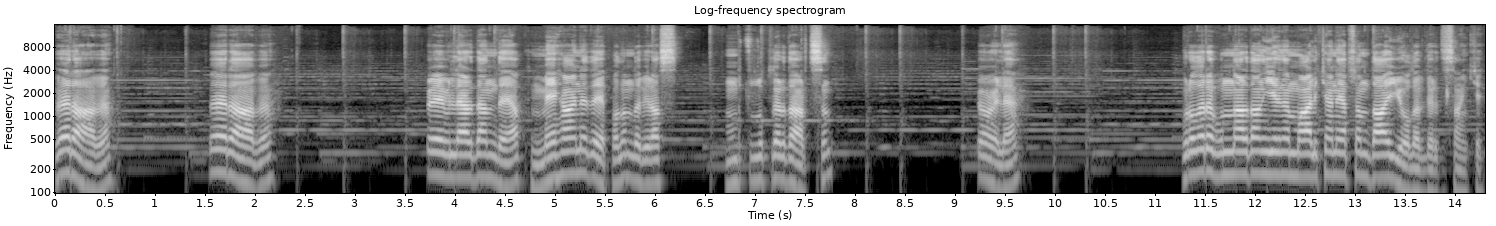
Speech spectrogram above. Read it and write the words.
Ver abi. Ver abi. Şu evlerden de yap. Meyhane de yapalım da biraz mutlulukları da artsın. Şöyle. Buralara bunlardan yerine malikane yapsam daha iyi olabilirdi sanki.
